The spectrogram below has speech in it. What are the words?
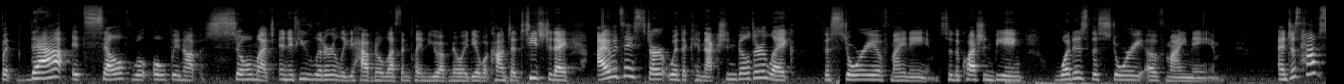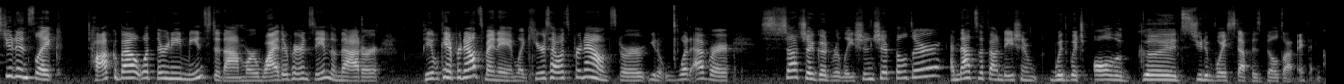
but that itself will open up so much. And if you literally have no lesson plan, you have no idea what content to teach today, I would say start with a connection builder like the story of my name. So the question being, what is the story of my name? And just have students like talk about what their name means to them or why their parents named them that or people can't pronounce my name like here's how it's pronounced or you know whatever. Such a good relationship builder and that's the foundation with which all the good student voice stuff is built on i think.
